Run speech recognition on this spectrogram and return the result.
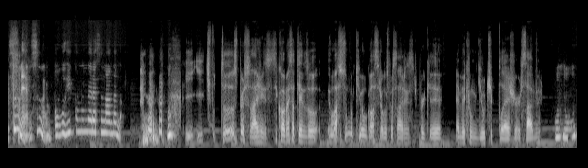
Isso mesmo, isso mesmo. O povo rico não merece nada, não. E, e, tipo, todos os personagens, você começa tendo. Eu assumo que eu gosto de alguns personagens porque é meio que um guilty pleasure, sabe? Uhum.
